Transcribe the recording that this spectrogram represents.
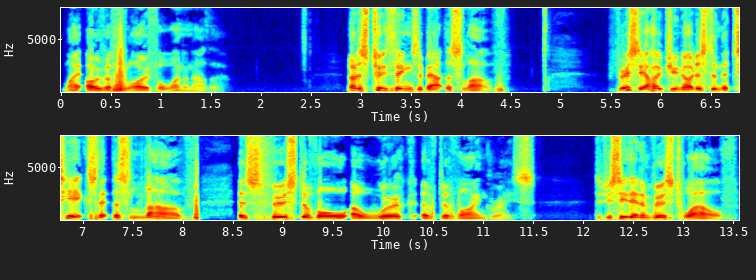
might overflow for one another. Notice two things about this love. Firstly, I hope you noticed in the text that this love is first of all a work of divine grace. Did you see that in verse 12?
